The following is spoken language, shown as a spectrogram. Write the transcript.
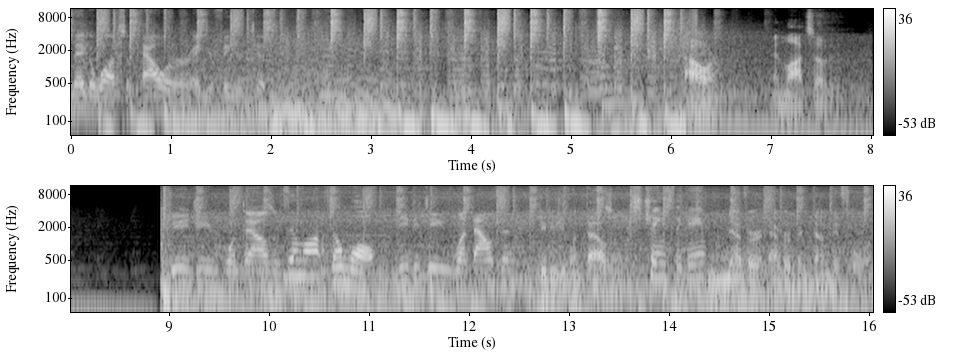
megawatts of power at your fingertips. Power, and lots of it. DDG 1000. Zumwalt. Zumwalt. DDG 1000. DDG 1000. It's changed the game. Never ever been done before.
